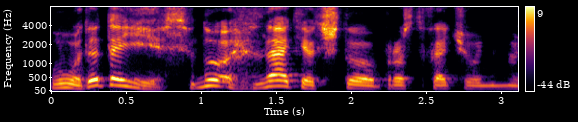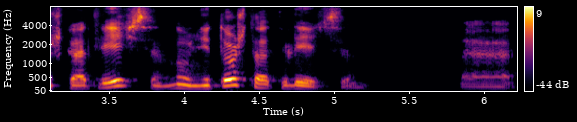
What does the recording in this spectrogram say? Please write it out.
Вот, это есть. Ну, знаете, что просто хочу немножко отвлечься. Ну, не то, что отвлечься, э,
